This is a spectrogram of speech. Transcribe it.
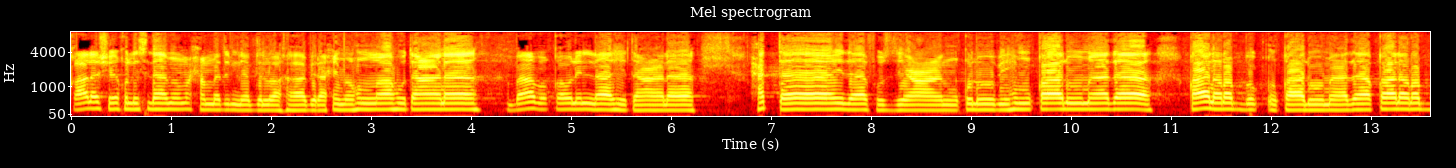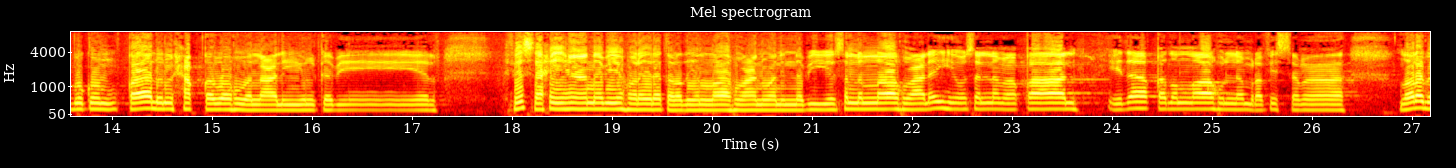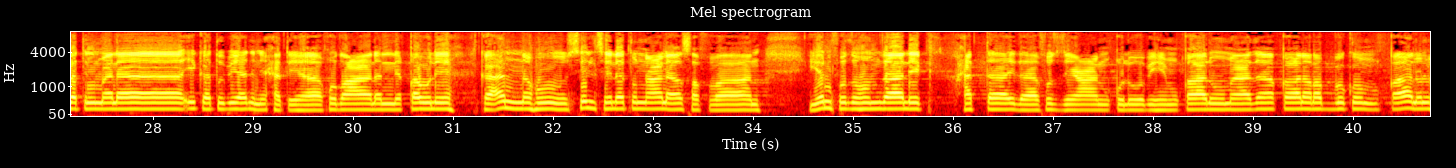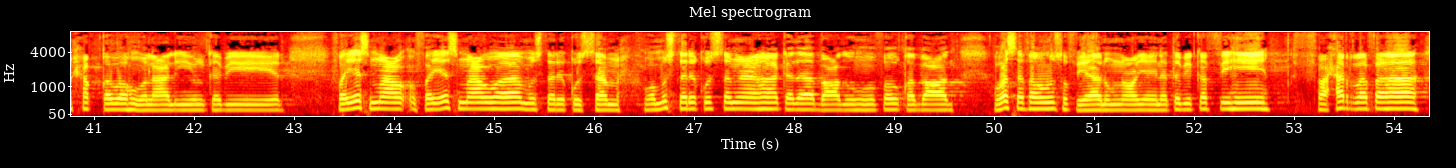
قال شيخ الإسلام محمد بن عبد الوهاب رحمه الله تعالى باب قول الله تعالى حتى إذا فزع عن قلوبهم قالوا ماذا؟ قال ربك قالوا ماذا؟ قال ربكم قالوا الحق وهو العلي الكبير. في الصحيح عن أبي هريرة رضي الله عنه عن النبي صلى الله عليه وسلم قال إذا قضى الله الأمر في السماء ضربت الملائكة بأجنحتها خضعانا لقوله كأنه سلسلة على صفوان. ينفذهم ذلك حتى إذا فزع عن قلوبهم قالوا ماذا قال ربكم؟ قالوا الحق وهو العلي الكبير. فيسمع فيسمعها مسترق السمع ومسترق السمع هكذا بعضه فوق بعض. وصفه سفيان بن عيينة بكفه. فحرفها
